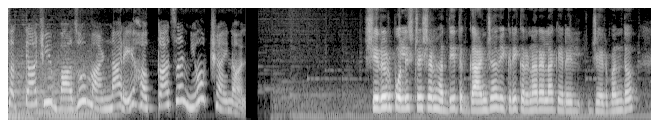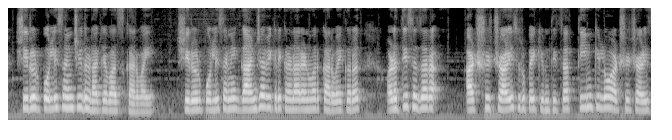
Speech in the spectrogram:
सत्याची बाजू मांडणारे हक्काचं news channel. Shirur police station हद्दीत गांजा विक्री करणाऱ्याला केले जेरबंद शिरूर पोलिसांची धडाकेबाज कारवाई. शिरूर पोलिसांनी गांजा विक्री करणाऱ्यांवर कारवाई करत अडतीस हजार आठशे चाळीस रुपये किमतीचा तीन किलो आठशे चाळीस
